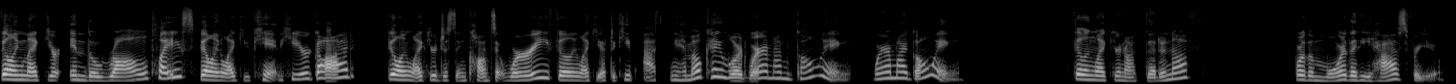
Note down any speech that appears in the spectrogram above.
feeling like you're in the wrong place, feeling like you can't hear God, feeling like you're just in constant worry, feeling like you have to keep asking Him, okay, Lord, where am I going? Where am I going? Feeling like you're not good enough for the more that He has for you.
